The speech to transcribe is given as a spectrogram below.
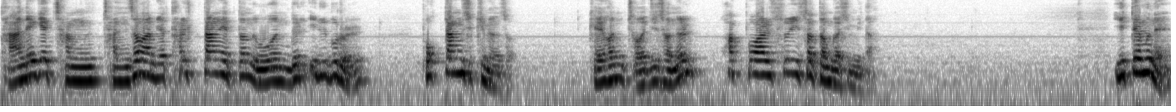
탄핵에 찬, 찬성하며 탈당했던 의원들 일부를 복당시키면서 개헌 저지선을 확보할 수 있었던 것입니다. 이 때문에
